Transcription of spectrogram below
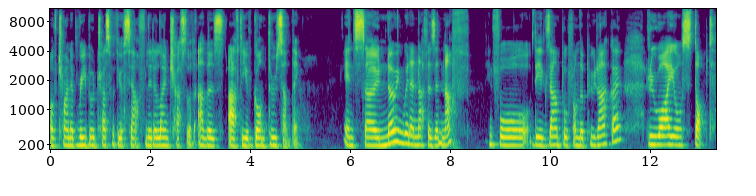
of trying to rebuild trust with yourself, let alone trust with others after you've gone through something. And so, knowing when enough is enough, and for the example from the pūrākau, Ruaeo stopped.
